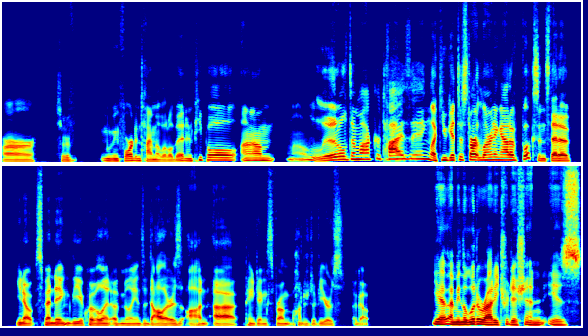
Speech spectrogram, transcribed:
are sort of moving forward in time a little bit, and people um a little democratizing. Like you get to start learning out of books instead of you know spending the equivalent of millions of dollars on uh paintings from hundreds of years ago. Yeah, I mean the literati tradition is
